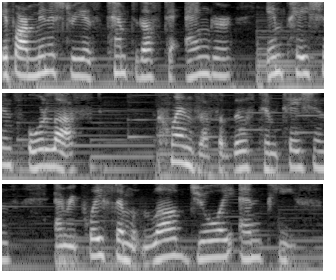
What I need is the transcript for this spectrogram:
If our ministry has tempted us to anger, impatience, or lust, cleanse us of those temptations and replace them with love, joy, and peace.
